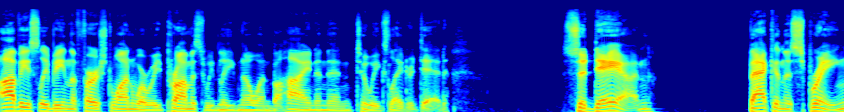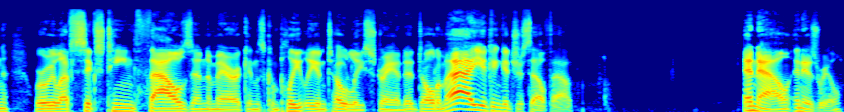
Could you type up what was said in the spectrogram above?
obviously being the first one where we promised we'd leave no one behind and then two weeks later did. Sudan, back in the spring, where we left 16,000 Americans completely and totally stranded, told them, ah, you can get yourself out. And now in Israel,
